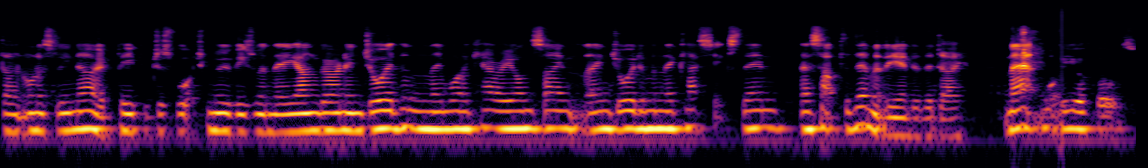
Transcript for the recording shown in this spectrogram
don't honestly know. If people just watch movies when they're younger and enjoy them and they want to carry on saying that they enjoyed them and they're classics, then that's up to them at the end of the day. Matt, what are your thoughts?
